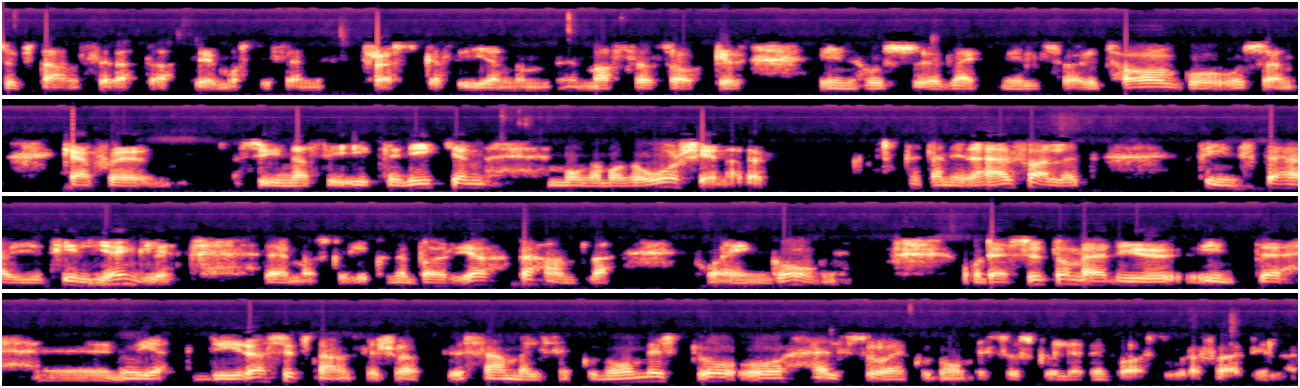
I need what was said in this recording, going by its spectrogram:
substanser att, att det måste sen tröskas igenom en massa saker in hos eh, läkemedelsföretag och, och sen kanske synas i, i kliniken många, många år senare. Utan i det här fallet finns det här ju tillgängligt där man skulle kunna börja behandla på en gång. Och dessutom är det ju inte eh, några jättedyra substanser så att samhällsekonomiskt och, och hälsoekonomiskt så skulle det vara stora fördelar.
